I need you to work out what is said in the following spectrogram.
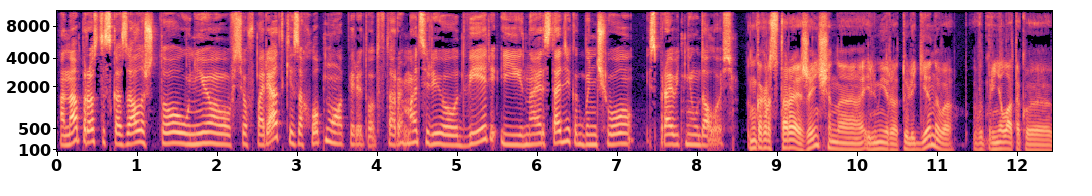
она просто сказала, что у нее все в порядке, захлопнула перед вот второй матерью дверь, и на этой стадии как бы ничего исправить не удалось. Ну, как раз вторая женщина, Эльмира Тулигенова, приняла такое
